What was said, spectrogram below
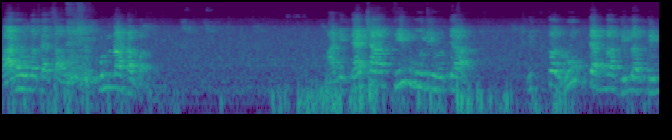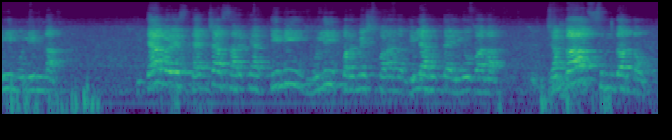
वाढवलं त्याचं आयुष्य पुन्हा डबल आणि त्याच्या तीन मुली होत्या. इतकं रूप त्यांना दिलं तिन्ही मुलींना. त्यावेळेस त्यांच्या सारख्या तिन्ही मुली परमेश्वरानं दिल्या होत्या युगाला जगात सुंदर नव्हतं.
